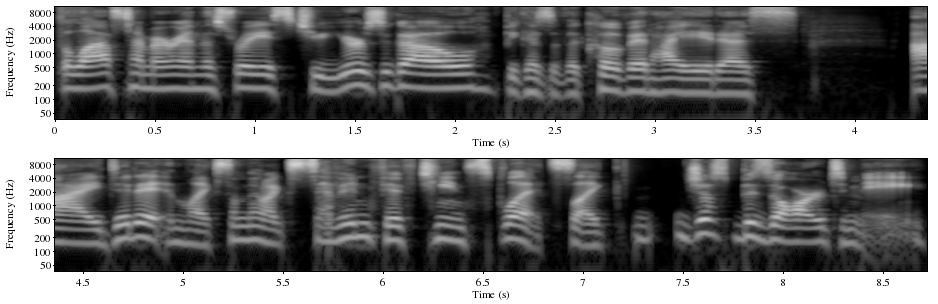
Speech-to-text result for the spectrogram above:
The last time I ran this race two years ago, because of the COVID hiatus, I did it in like something like 715 splits, like just bizarre to me.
